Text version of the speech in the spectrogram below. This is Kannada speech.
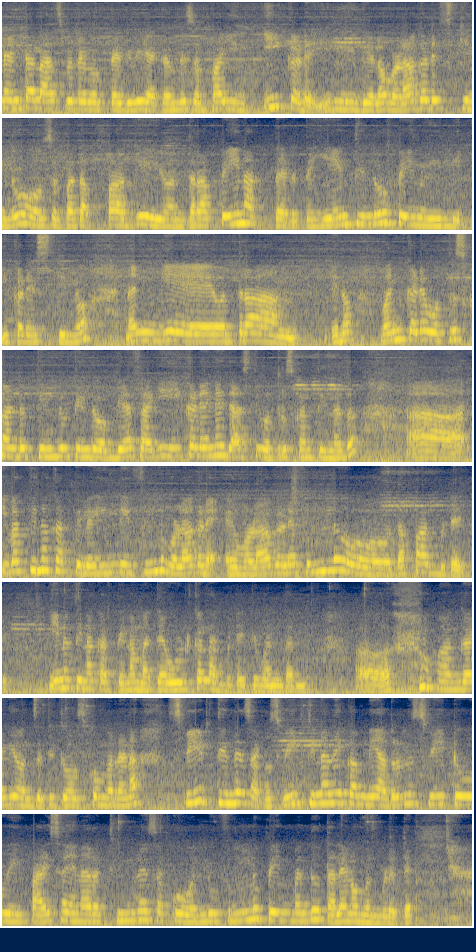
ಡೆಂಟಲ್ ಆಸ್ಪತ್ರೆಗೆ ಹೋಗ್ತಾ ಇದ್ದೀವಿ. ಯಾಕಂದರೆ ಸ್ವಲ್ಪ ಈ- ಕಡೆ, ಇಲ್ಲಿ ಇದೆಯಲ್ಲ ಒಳಗಡೆ ಸ್ಕಿನ್ನು ಸ್ವಲ್ಪ ದಪ್ಪಾಗಿ ಒಂಥರ ಪೇಯ್ನ್ ಆಗ್ತಾ ಇರುತ್ತೆ. ಏನು ತಿಂದರೂ ಪೇಯ್ನು ಇಲ್ಲಿ, ಈ ಕಡೆ ಸ್ಕಿನ್ನು ನನಗೆ ಒಂಥರ ಏನೋ ಒಂದು ಕಡೆ ಒತ್ತರಿಸ್ಕೊಂಡು ತಿಂದು ತಿಂದು ಅಭ್ಯಾಸ ಆಗಿ ಈ ಕಡೆನೇ ಜಾಸ್ತಿ ಒತ್ತರಿಸ್ಕೊಂಡು ತಿನ್ನೋದು. ಇವಾಗ ತಿನ್ನೋಕ್ಕಾಗ್ತಿಲ್ಲ ಇಲ್ಲಿ ಫುಲ್ ಒಳಗಡೆ ಒಳಗಡೆ ಫುಲ್ಲು ದಪ್ಪ ಆಗಿಬಿಟ್ಟೈತೆ ಏನು ತಿನ್ನೋಕ್ಕಾಗ್ತಿಲ್ಲ ಮತ್ತು ಉಳ್ಕಲ್ಲಾಗ್ಬಿಟ್ಟೈತಿ ಒಂದಲ್ಲಿ ಹಾಗಾಗಿ ಒಂದ್ಸತಿ ತೋರಿಸ್ಕೊಂಬರೋಣ. ಸ್ವೀಟ್ ತಿಂದರೆ ಸಾಕು. ಸ್ವೀಟ್ ತಿನ್ನೋದೇ ಕಮ್ಮಿ. ಅದರಲ್ಲೂ ಸ್ವೀಟು ಈ ಪಾಯಸ ಏನಾರು ತಿಂದರೆ ಸಾಕು. ಅಲ್ಲೂ ಫುಲ್ಲು ಪೇನ್ ಬಂದು ತಲೆನೋವು ಬಂದ್ಬಿಡುತ್ತೆ.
